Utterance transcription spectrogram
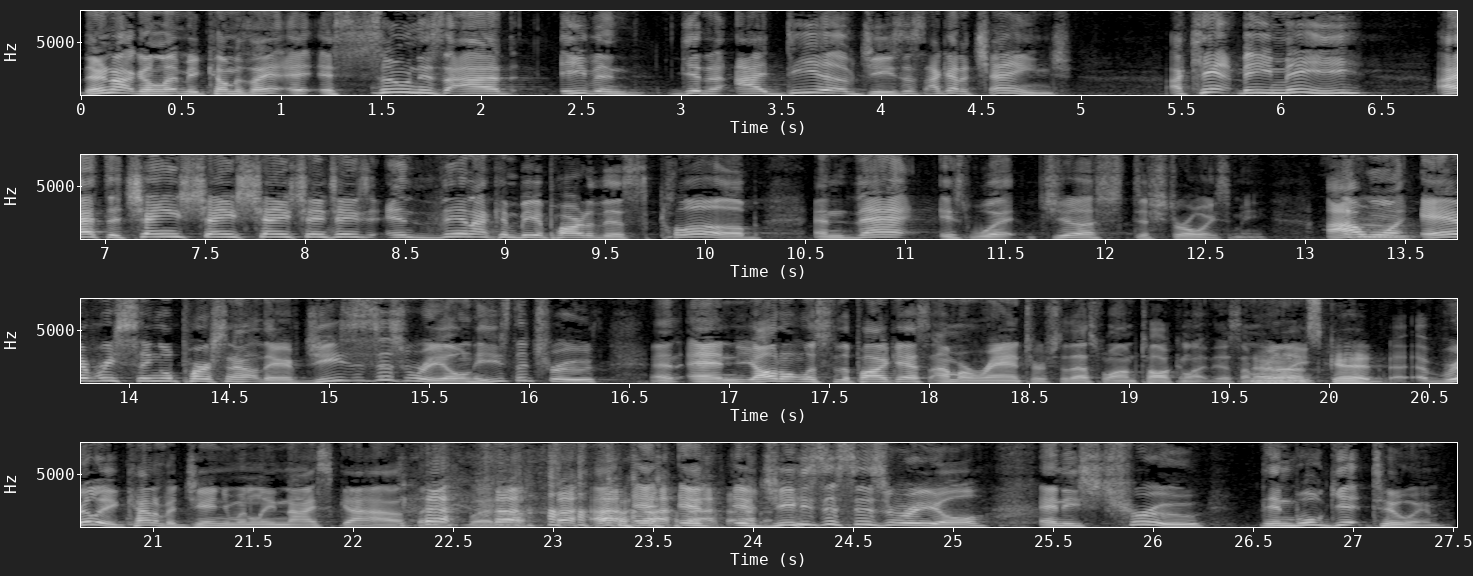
They're not going to let me come as I am. As soon as I even get an idea of Jesus, I got to change. I can't be me. I have to change, change, change, change, change, and then I can be a part of this club. And that is what just destroys me. I mm. want every single person out there. If Jesus is real and He's the truth, and, and y'all don't listen to the podcast, I'm a ranter, so that's why I'm talking like this. I'm no, really that's good. Uh, really, kind of a genuinely nice guy, I think. But uh, I, if, if Jesus is real and He's true, then we'll get to Him.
